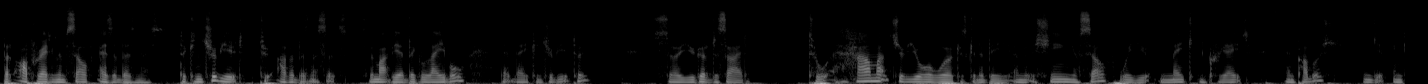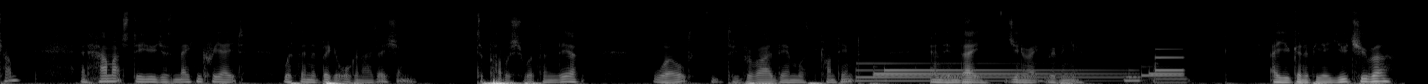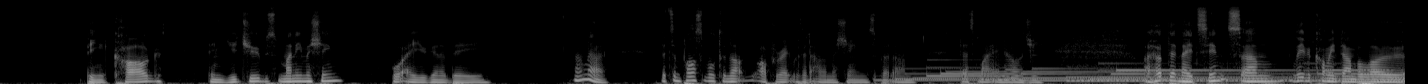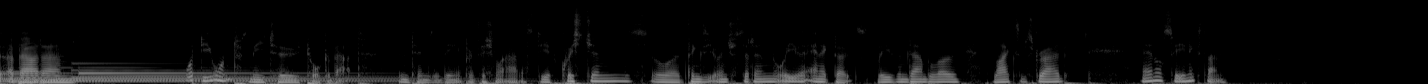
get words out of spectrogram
but operating themselves as a business to contribute to other businesses. So there might be a big label that they contribute to. So you've got to decide to how much of your work is going to be a machine yourself where you make and create and publish and get income and how much do you just make and create within a bigger organization to publish within their world to provide them with content and then they generate revenue are you going to be a YouTuber being a cog in YouTube's money machine? Or are you going to be, I don't know. It's impossible to not operate within other machines, but um, that's my analogy. I hope that made sense. Um, leave a comment down below about um, what do you want me to talk about in terms of being a professional artist. Do you have questions or things that you're interested in, or even anecdotes? Leave them down below. Like, subscribe, and I'll see you next time.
